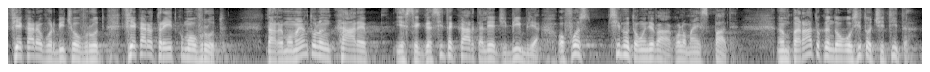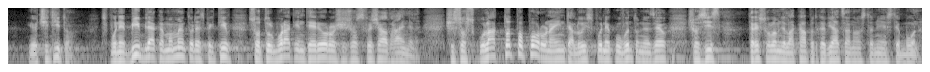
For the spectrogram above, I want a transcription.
fiecare a vorbit ce a vrut, fiecare a trăit cum a vrut. Dar în momentul în care este găsită cartea legii, Biblia, a fost ținută undeva acolo mai în spate. Împăratul când a auzit-o citită, eu citit-o, Spune Biblia că în momentul respectiv s-a tulburat interiorul și și-a sfârșit hainele. Și s-a sculat tot poporul înaintea lui, spune cuvântul Dumnezeu, și a zis, trebuie să o luăm de la capăt că viața noastră nu este bună.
